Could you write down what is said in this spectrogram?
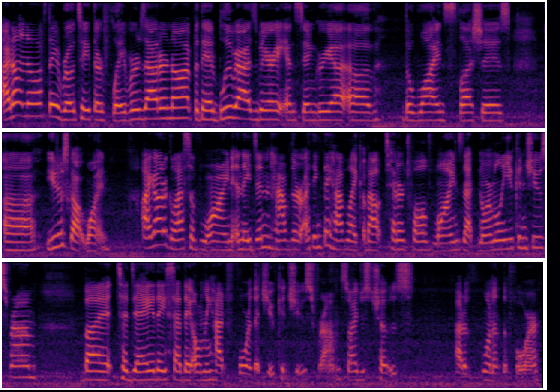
I don't know if they rotate their flavors out or not, but they had blue raspberry and sangria of the wine slushes. Uh, you just got wine. I got a glass of wine, and they didn't have their. I think they have like about ten or twelve wines that normally you can choose from, but today they said they only had four that you could choose from. So I just chose out of one of the four,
